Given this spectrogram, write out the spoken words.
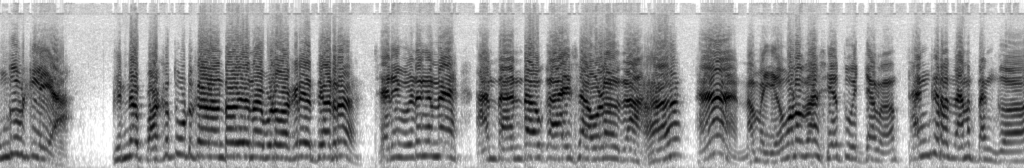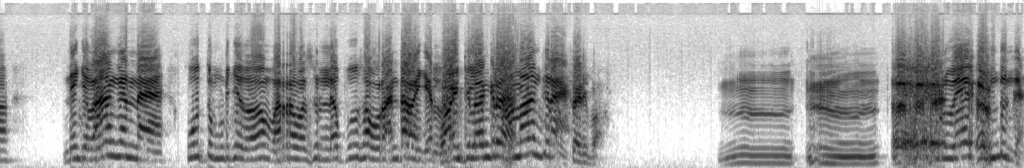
உங்க வீட்லயா? பின்ன பக்கத்து வீட்டுக்கார அண்டாவை நான் இவ்வளவு வகையா தேடுறேன் சரி விடுங்கண்ணே. அந்த அண்டாவுக்கு ஆயுசு அவ்வளவுதான். நம்ம எவ்வளவுதான் சேர்த்து வச்சாலும் தங்குறது தானே தங்கம். நீங்க வாங்கண்ணே. கூத்து முடிஞ்சதும் வர்ற வசூல்ல புதுசா ஒரு அண்டா வாங்கிடலாம். வாங்கிக்கலாங்கிற? ஆமாங்கிறேன் சரி வா. குருவே, கொண்டுங்க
